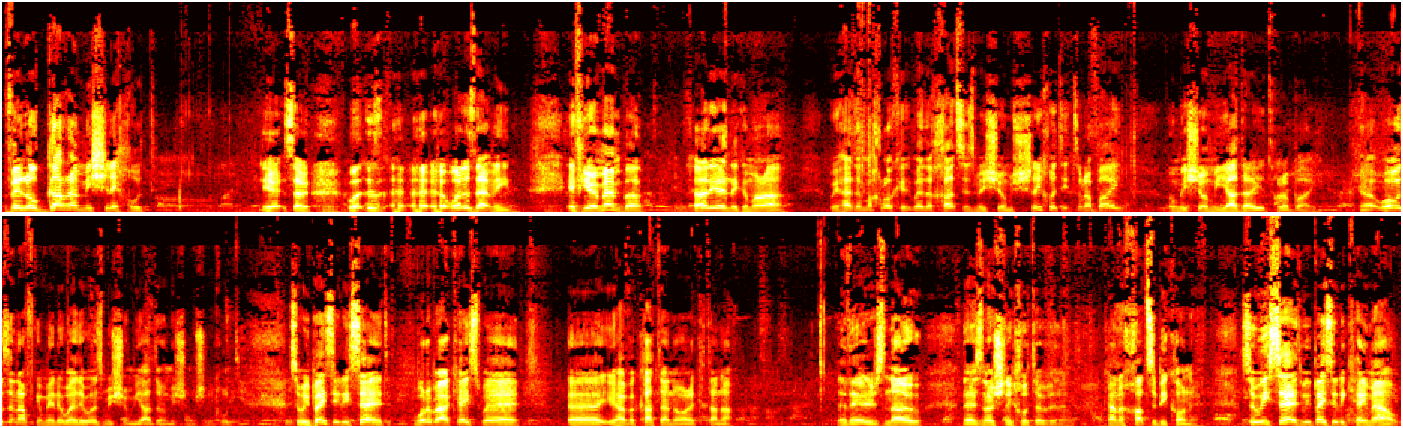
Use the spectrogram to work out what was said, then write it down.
velo gara mishlechut. Yeah. So, what does what does that mean? If you remember earlier in the Gemara, we had a machloket where the chatz is mishum shlichut itrabai or mishum yada itrabai. Yeah, what was the nafkamina whether it was mishum yada or mishum shlichut? So we basically said, what about a case where uh, you have a katan or a katana? That there is no, there's no shlichut over there. Can a chatzah be koneh? So we said, we basically came out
